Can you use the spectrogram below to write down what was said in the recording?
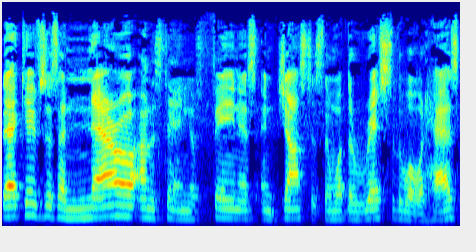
That gives us a narrower understanding of fairness and justice than what the rest of the world has.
